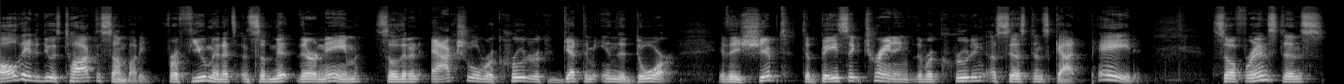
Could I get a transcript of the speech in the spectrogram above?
All they had to do is talk to somebody for a few minutes and submit their name so that an actual recruiter could get them in the door. If they shipped to basic training, the recruiting assistants got paid. So, for instance,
